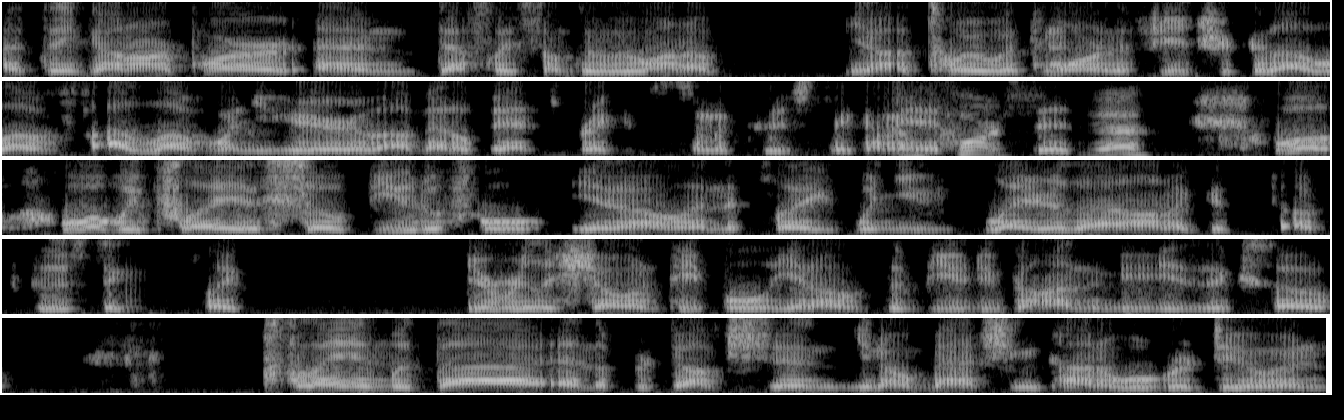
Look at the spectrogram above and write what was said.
I think, on our part, and definitely something we want to you know toy with more in the future because I love I love when you hear a metal band break into some acoustic. I mean, of course, it's, yeah. What what we play is so beautiful, you know, and it's like when you layer that on a good acoustic, it's like you're really showing people, you know, the beauty behind the music. So playing with that and the production, you know, matching kind of what we're doing.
